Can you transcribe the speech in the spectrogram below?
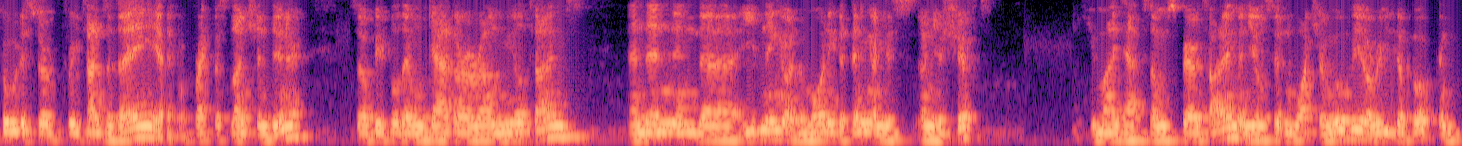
food is served three times a day for breakfast, lunch, and dinner. So people they will gather around meal times, and then in the evening or the morning, depending on your on your shift, you might have some spare time, and you'll sit and watch a movie or read a book, and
